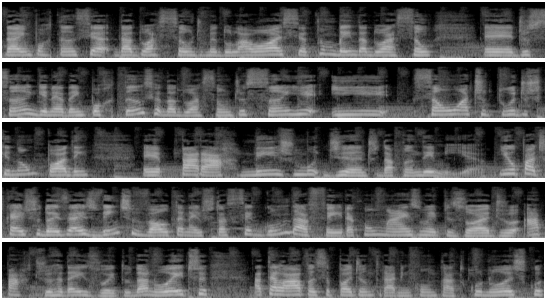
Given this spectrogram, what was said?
da importância da doação de medula óssea, também da doação é, de sangue, né, da importância da doação de sangue e são atitudes que não podem é, parar mesmo diante da pandemia. E o podcast 2 às 20 volta nesta segunda-feira com mais um episódio a partir das 8 da noite. Até lá você pode entrar em contato conosco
